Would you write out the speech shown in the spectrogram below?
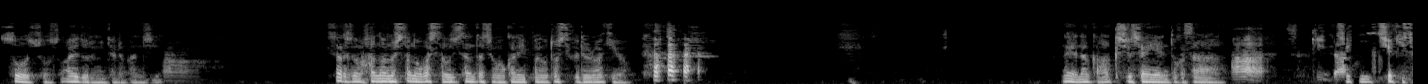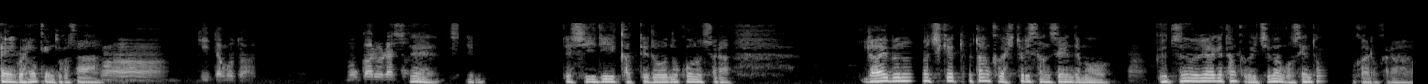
そうそうそう、アイドルみたいな感じ。あそしたらその鼻の下伸ばしたおじさんたちがお金いっぱい落としてくれるわけよ。ねえ、なんか握手1000円とかさ、あ。ああ、聞いた。チェキ、チェキ1500円とかさう、んうん。聞いたことある。儲かるらしい。ねえ、で、CD 買ってどうのこうのって言ったら、ライブのチケット単価が1人3000円でも、うんグッズの売り上げ単価が1万5000円とかあるから、うん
